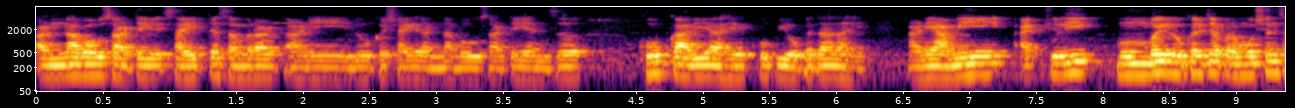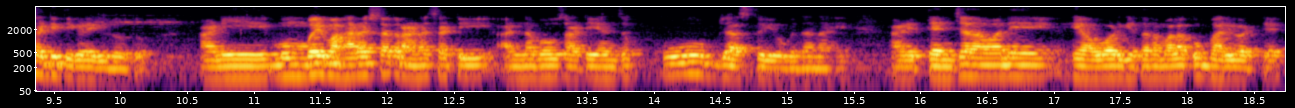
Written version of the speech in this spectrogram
अण्णाभाऊ साठे साहित्य सम्राट आणि लोकशाहीर अण्णाभाऊ साठे यांचं खूप कार्य आहे खूप योगदान आहे. आणि आम्ही ॲक्च्युली मुंबई लोकलच्या प्रमोशनसाठी तिकडे गेलो होतो. आणि मुंबई महाराष्ट्रात राहण्यासाठी अण्णाभाऊ साठे यांचं खूप जास्त योगदान आहे. आणि त्यांच्या नावाने हे अवॉर्ड घेताना मला खूप भारी वाटते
